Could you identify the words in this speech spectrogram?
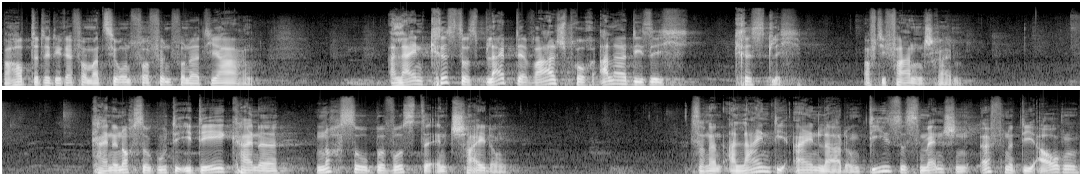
behauptete die Reformation vor 500 Jahren. Allein Christus bleibt der Wahlspruch aller, die sich christlich auf die Fahnen schreiben. keine noch so gute Idee, keine noch so bewusste Entscheidung, sondern allein die Einladung dieses Menschen öffnet die Augen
